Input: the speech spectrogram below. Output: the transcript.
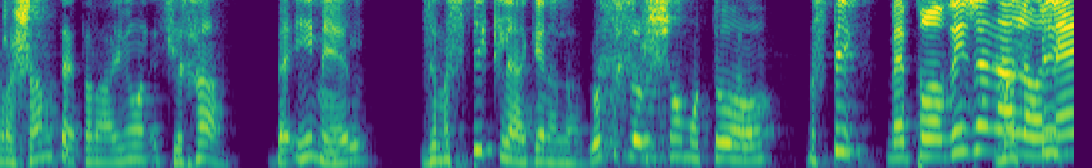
רשמת את הרעיון אצלך באימייל, זה מספיק להגן עליו, לא צריך לרשום אותו, מספיק. בפרוביז'נל עולה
